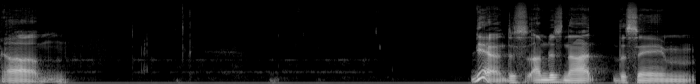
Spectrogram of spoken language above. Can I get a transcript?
Um. Yeah, just I'm just not the same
